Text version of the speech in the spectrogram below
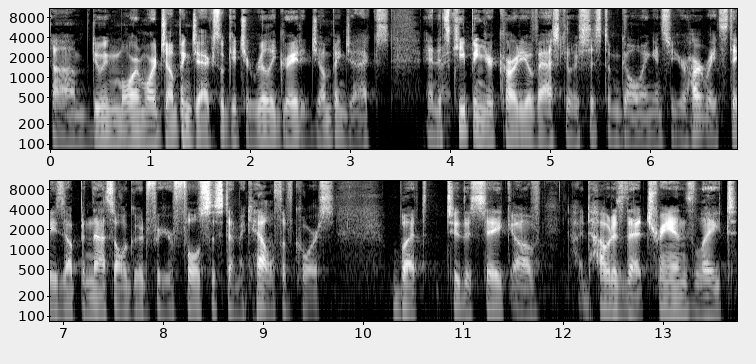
um, doing more and more jumping jacks will get you really great at jumping jacks, and it's keeping your cardiovascular system going, and so your heart rate stays up, and that's all good for your full systemic health, of course. But to the sake of how does that translate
